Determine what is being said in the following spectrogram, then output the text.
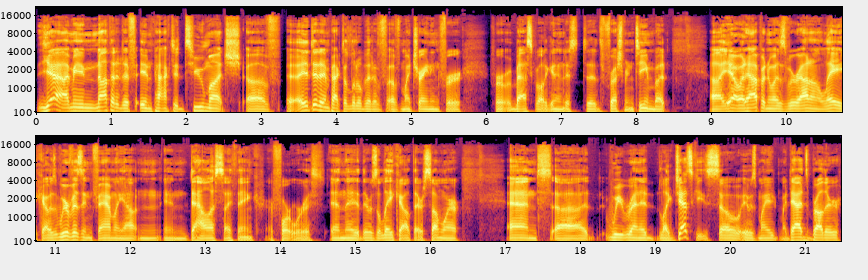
yeah, I mean, not that it impacted too much of. uh, It did impact a little bit of, of my training for for basketball to get into the freshman team, but. Uh, yeah, what happened was we were out on a lake. I was we were visiting family out in in Dallas, I think, or Fort Worth, and they, there was a lake out there somewhere, and uh, we rented like jet skis. So it was my my dad's brother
